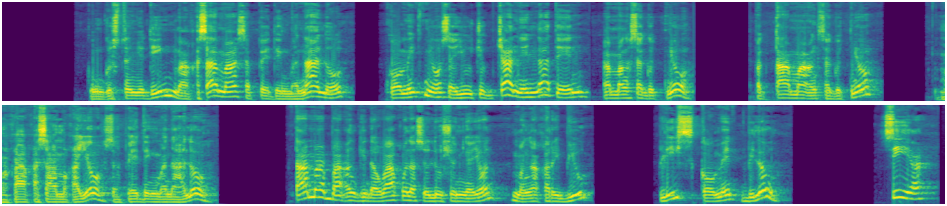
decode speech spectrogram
Kung gusto nyo din makasama sa pwedeng manalo, comment nyo sa YouTube channel natin ang mga sagot nyo. Pag tama ang sagot nyo, makakasama kayo sa pwedeng manalo. Tama ba ang ginawa ko na solution ngayon, mga ka-review? Please comment below. See ya!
